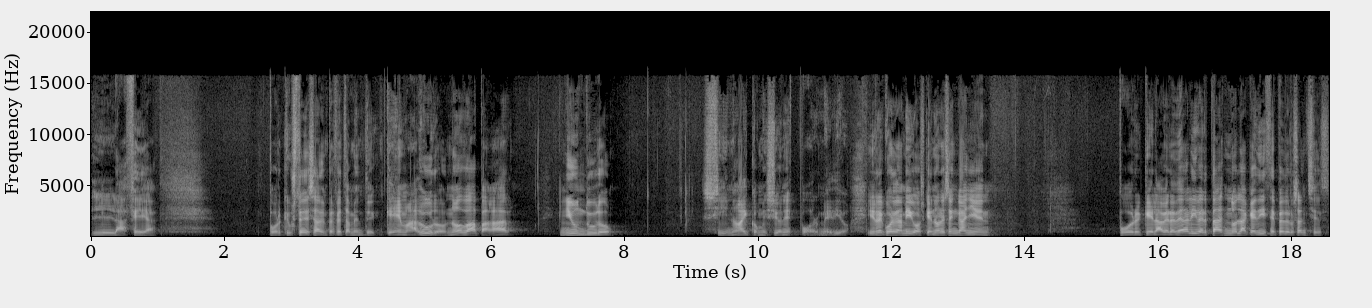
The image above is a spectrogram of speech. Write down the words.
la fea. Porque ustedes saben perfectamente que Maduro no va a pagar ni un duro si no hay comisiones por medio. Y recuerden amigos que no les engañen, porque la verdadera libertad no es la que dice Pedro Sánchez,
